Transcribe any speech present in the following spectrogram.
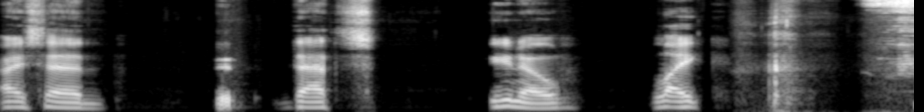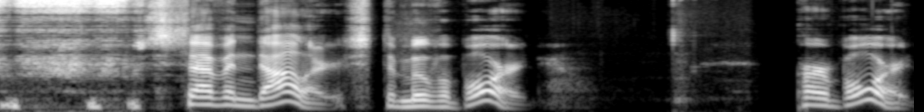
I said, "That's, you know, like seven dollars to move a board per board."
